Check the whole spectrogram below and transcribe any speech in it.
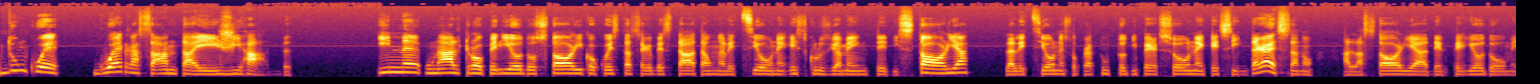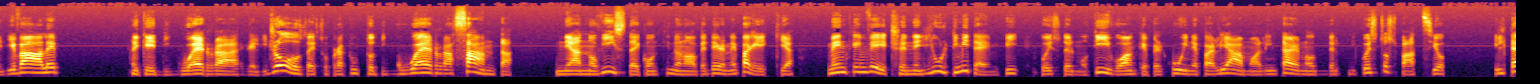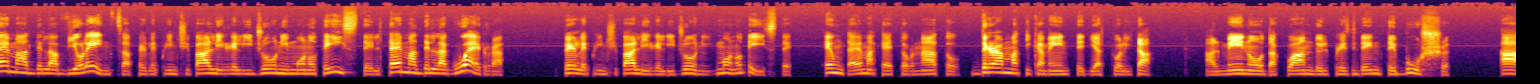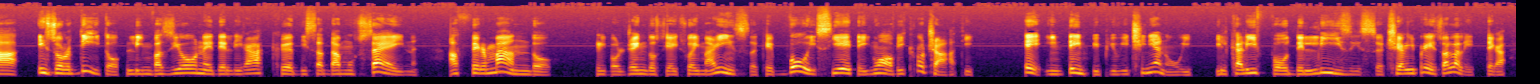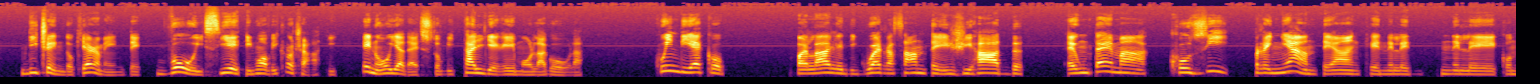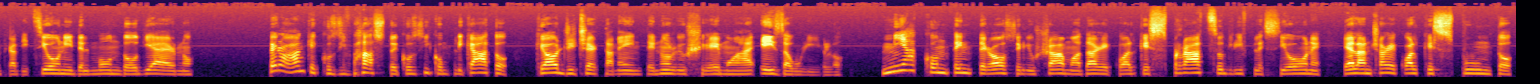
Dunque, guerra santa e jihad. In un altro periodo storico questa sarebbe stata una lezione esclusivamente di storia, la lezione soprattutto di persone che si interessano alla storia del periodo medievale, e che di guerra religiosa e soprattutto di guerra santa ne hanno vista e continuano a vederne parecchia, mentre invece negli ultimi tempi, e questo è il motivo anche per cui ne parliamo all'interno del, di questo spazio, il tema della violenza per le principali religioni monoteiste, il tema della guerra per le principali religioni monoteiste, è un tema che è tornato drammaticamente di attualità, almeno da quando il presidente Bush ha esordito l'invasione dell'Iraq di Saddam Hussein, affermando, rivolgendosi ai suoi Marines, che voi siete i nuovi crociati e in tempi più vicini a noi il califfo dell'ISIS ci ha ripreso alla lettera dicendo chiaramente voi siete i nuovi crociati e noi adesso vi taglieremo la gola. Quindi ecco, parlare di guerra santa e jihad è un tema così pregnante anche nelle, nelle contraddizioni del mondo odierno, però anche così vasto e così complicato che oggi certamente non riusciremo a esaurirlo. Mi accontenterò se riusciamo a dare qualche sprazzo di riflessione e a lanciare qualche spunto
